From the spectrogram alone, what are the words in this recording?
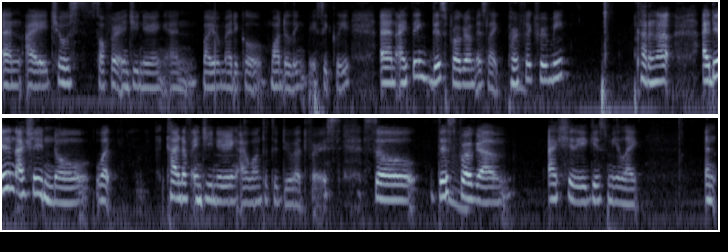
and I chose software engineering and biomedical modeling basically. And I think this program is like perfect for me karena I didn't actually know what kind of engineering I wanted to do at first. So this hmm. program actually gives me like an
